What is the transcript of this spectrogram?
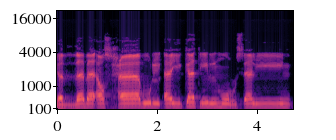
كَذَّبَ أَصْحَابُ الْأَيْكَةِ الْمُرْسَلِينَ.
